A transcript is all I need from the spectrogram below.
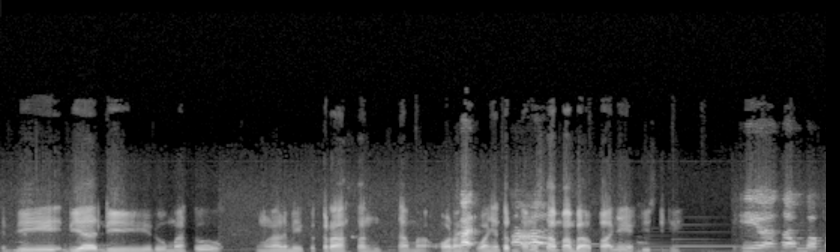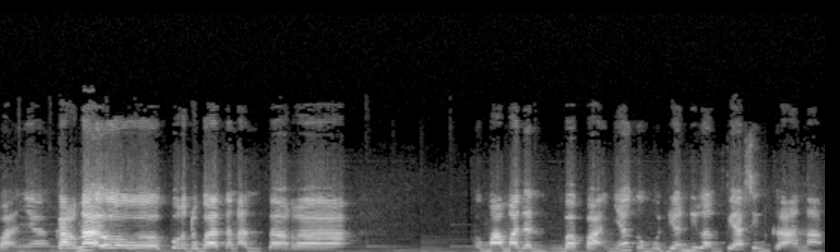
Jadi dia di rumah tuh mengalami kekerasan sama orang Kak, tuanya, terutama ah, ah. sama bapaknya ya di sini. Iya sama bapaknya. Karena eh, perdebatan antara mama dan bapaknya kemudian dilampiasin ke anak.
